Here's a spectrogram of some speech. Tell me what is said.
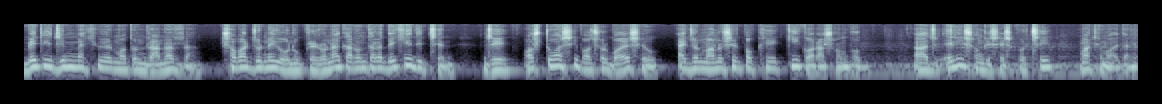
বেটি জিম ম্যাকিউয়ের মতন রানাররা সবার জন্যই অনুপ্রেরণা, কারণ তারা দেখিয়ে দিচ্ছেন যে অষ্টআশি বছর বয়সেও একজন মানুষের পক্ষে কি করা সম্ভব। আজ এরই সঙ্গে শেষ করছি মাঠে ময়দানে।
